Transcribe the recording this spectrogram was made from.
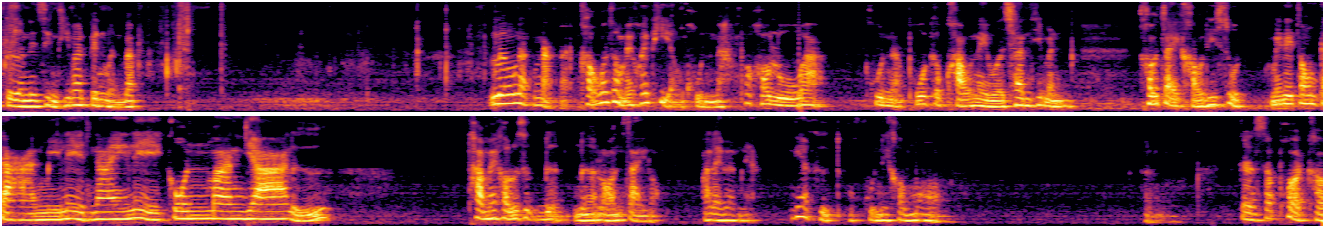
เตือนในสิ่งที่มันเป็นเหมือนแบบ เรื่องหนักๆอะเขาก็จะไม่ค่อยเถียงคุณนะเพราะเขารู้ว่าคุณอะพูดกับเขาในเวอร์ชั่นที่มัน เข้าใจเขาที่สุดไม่ได้ต้องการมีเลสในเลกลมารยาหรือทำให้เขารู้สึกเดือดเนื้อร้อนใจหรอก อะไรแบบเนี้ย เนี่ยคือตัวคุณที่เขามองอการซัพพอร์ตเขา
